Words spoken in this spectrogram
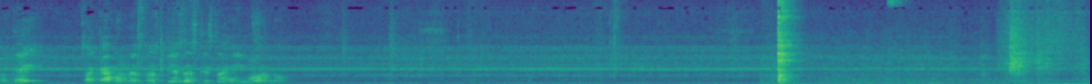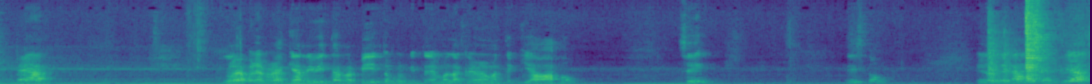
Ok sacamos nuestras piezas que están en horno vean lo voy a poner por aquí arribita rapidito porque tenemos la crema de mantequilla abajo ¿sí? ¿listo? y los dejamos enfriar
